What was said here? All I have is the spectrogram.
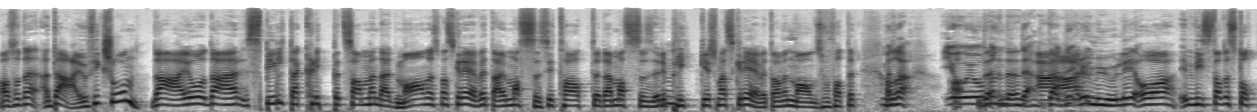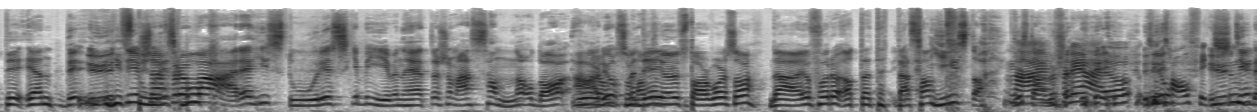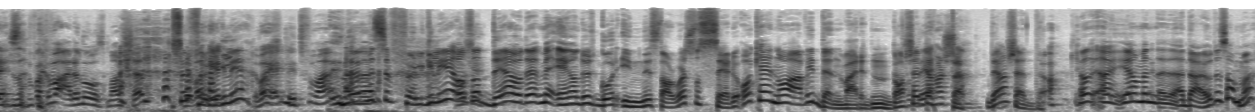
Altså det, det er jo fiksjon. Det er jo det er spilt, det er klippet sammen, det er et manus som er skrevet, det er jo masse sitater, det er masse replikker som er skrevet av en manusforfatter. Altså, jo, jo, det, men det, det er- det er umulig å Hvis det hadde stått i en Det utgir seg for for å være historiske begivenheter som er sanne, og da Jo, er det jo, sånn Men det gjør jo Star Wars òg. Det er jo for at dette er sant. Gi Star, gi Nei, Star Wars for det er jo total fiction. Utgir det seg for å være noe som har skjedd? Det var Selvfølgelig. helt, det var helt nytt for meg. Nei, Men, men selvfølgelig, altså, det er jo det Med en gang du går inn i Star Wars, så ser du Ok, nå er vi i den verden. Da Altså, skjer det har skjedd. Det har skjedd. Ja, ok. Ja, ja, ja, men det er jo det samme.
